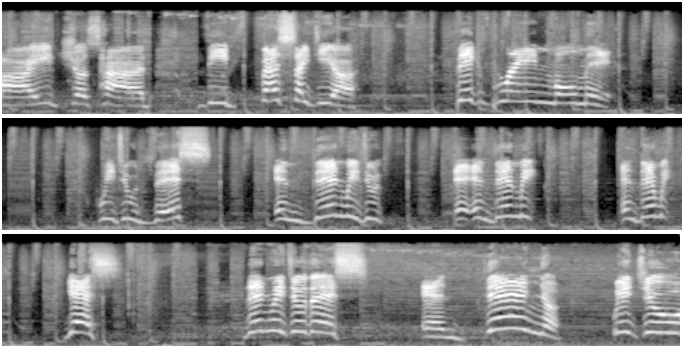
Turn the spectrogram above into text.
I just had the best idea. Big brain moment. We do this, and then we do, and, then we, and then we, yes. Then we do this, and then we do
